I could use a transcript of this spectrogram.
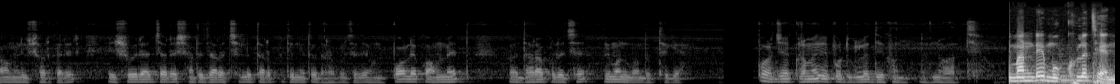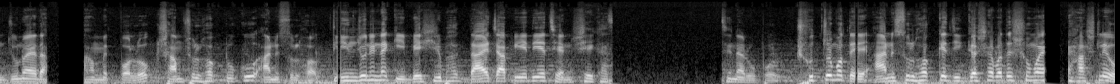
আওয়ামী লীগ সরকারের এই স্বৈরাচারের সাথে যারা ছিল তারা প্রতিনিয়ত ধরা পড়েছে। যেমন পলেক আহমেদ ধরা পড়েছে বিমানবন্দর থেকে। পর্যায়ক্রমে রিপোর্টগুলো দেখুন। ধন্যবাদ। রিমান্ডে মুখ খুলেছেন জুনায়েদ আহমেদ পলক, শামসুল হক টুকু, আনিসুল হক। তিনজনই নাকি বেশিরভাগ দায় চাপিয়ে দিয়েছেন শেখ হাসিনার উপর। সূত্রমতে আনিসুল হককে জিজ্ঞাসাবাদের সময় হাসলেও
